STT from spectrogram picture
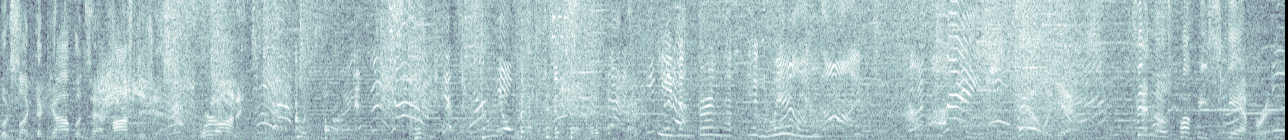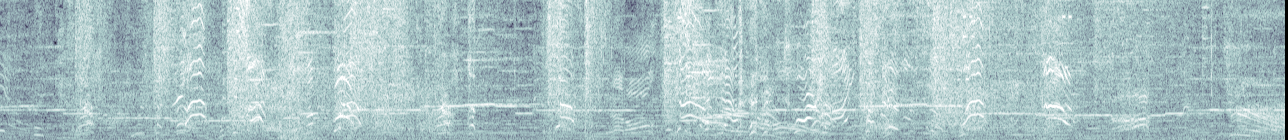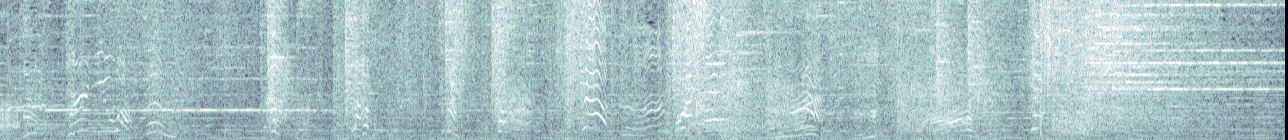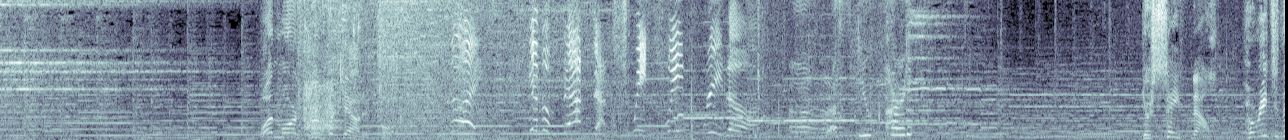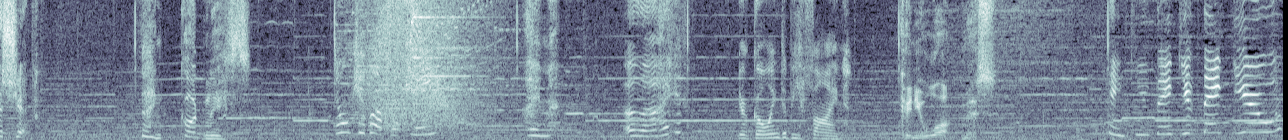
Looks like the goblins have hostages. We're on it. Good find. Please, do your best to defend us. He even burned that big windmill. Hell yes! Send those puppies scampering. You're going to be fine. Can you walk, miss? Thank you, thank you, thank you!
